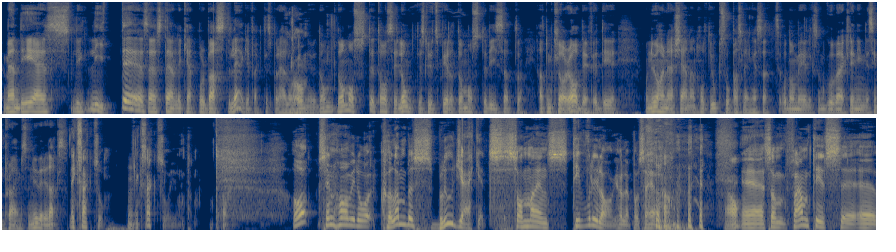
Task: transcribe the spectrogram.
men det är lite så här Stanley Cup or bust-läge faktiskt på det här laget Ja. nu. De, de måste ta sig långt i slutspelet. De måste visa att, att de klarar av det. För det och nu har den här kärnan hållit ihop så pass länge så att, och de är liksom, går verkligen in i sin prime. Så nu är det dags. Exakt så. Exakt så, Jonathan. Ja, sen har vi då Columbus Blue Jackets, sommarens tivolilag höll jag på att säga. Ja, Eh, som fram tills eh, eh,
